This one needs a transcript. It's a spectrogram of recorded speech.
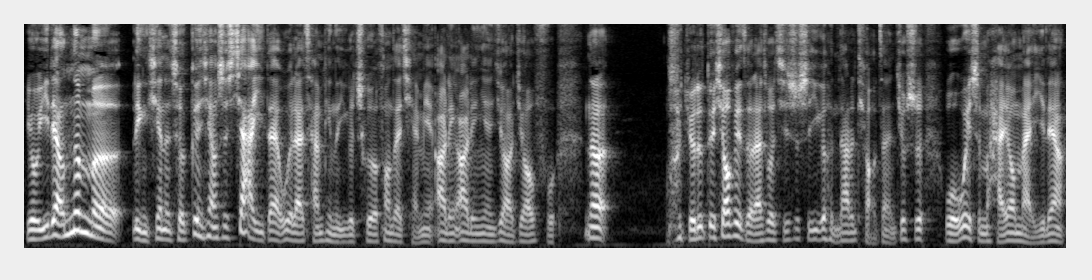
有一辆那么领先的车，更像是下一代未来产品的一个车放在前面，二零二零年就要交付，那 我觉得对消费者来说其实是一个很大的挑战，就是我为什么还要买一辆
